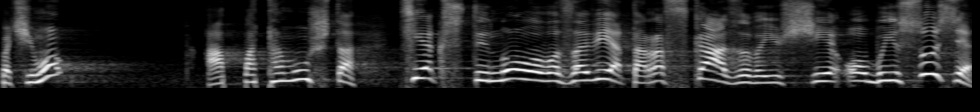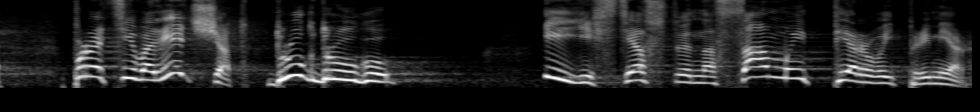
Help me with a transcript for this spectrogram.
Почему? А потому что тексты Нового Завета, рассказывающие об Иисусе, противоречат друг другу. И, естественно, самый первый пример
